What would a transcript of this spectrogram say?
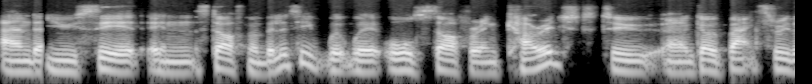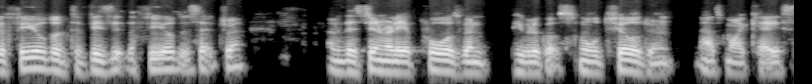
and you see it in staff mobility where, all staff are encouraged to uh, go back through the field or to visit the field etc and there's generally a pause when people have got small children. That's my case.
